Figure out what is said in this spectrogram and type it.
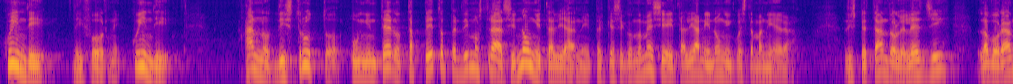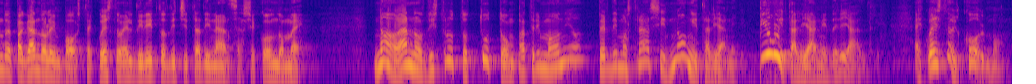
quindi, dei forni. Quindi hanno distrutto un intero tappeto per dimostrarsi non italiani, perché secondo me si è italiani non in questa maniera, rispettando le leggi, lavorando e pagando le imposte. Questo è il diritto di cittadinanza, secondo me. No, hanno distrutto tutto un patrimonio per dimostrarsi non italiani, più italiani degli altri. E questo è il colmo.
